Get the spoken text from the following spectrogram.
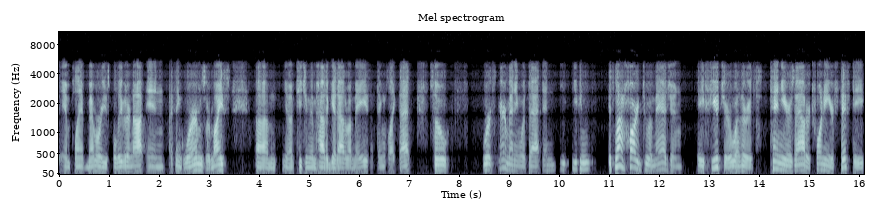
to implant memories, believe it or not, in I think worms or mice. Um, you know, teaching them how to get out of a maze and things like that. So we're experimenting with that, and you, you can. It's not hard to imagine a future, whether it's 10 years out or 20 or 50,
